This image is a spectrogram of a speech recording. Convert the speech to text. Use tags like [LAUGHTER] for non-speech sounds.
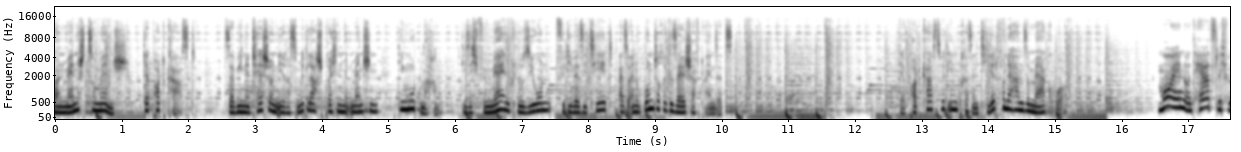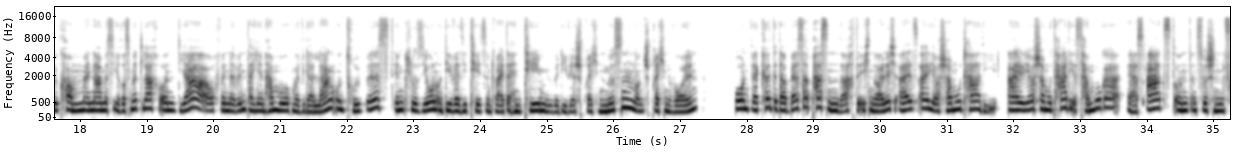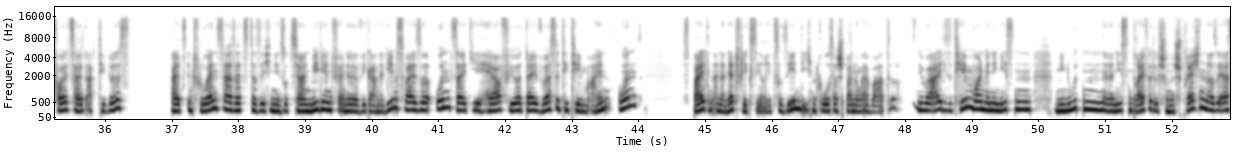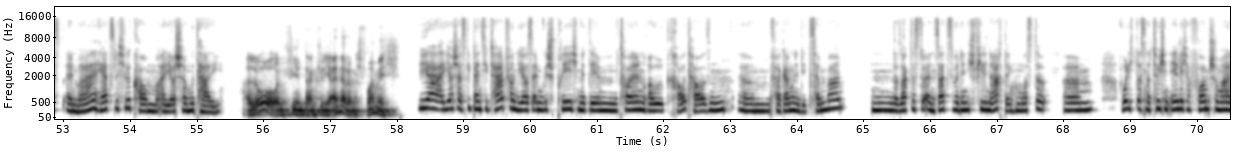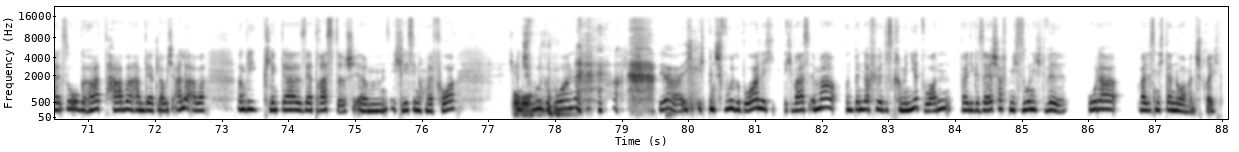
Von Mensch zu Mensch, der Podcast. Sabine Tesche und Iris Mitlach sprechen mit Menschen, die Mut machen, die sich für mehr Inklusion, für Diversität, also eine buntere Gesellschaft einsetzen. Der Podcast wird Ihnen präsentiert von der Hanse Merkur. Moin und herzlich willkommen. Mein Name ist Iris Mitlach und ja, auch wenn der Winter hier in Hamburg mal wieder lang und trüb ist, Inklusion und Diversität sind weiterhin Themen, über die wir sprechen müssen und sprechen wollen. Und wer könnte da besser passen, dachte ich neulich, als Aljoscha Mutadi. Aljoscha Mutadi ist Hamburger, er ist Arzt und inzwischen Vollzeitaktivist. Als Influencer setzt er sich in den sozialen Medien für eine vegane Lebensweise und seit jeher für Diversity-Themen ein und ist bald in einer Netflix-Serie zu sehen, die ich mit großer Spannung erwarte. Über all diese Themen wollen wir in den nächsten Minuten, in der nächsten Dreiviertelstunde sprechen. Also erst einmal herzlich willkommen, Aljoscha Mutadi. Hallo und vielen Dank für die Einladung. Ich freue mich. Ja, Joscha, es gibt ein Zitat von dir aus einem Gespräch mit dem tollen Raul Krauthausen ähm, vergangenen Dezember. Hm, da sagtest du einen Satz, über den ich viel nachdenken musste. Ähm, obwohl ich das natürlich in ähnlicher Form schon mal so gehört habe, haben wir, glaube ich, alle, aber irgendwie klingt der sehr drastisch. Ähm, ich lese ihn nochmal vor. Ich bin oh. schwul geboren. [LAUGHS] ja, ich, ich bin schwul geboren. Ich, ich war es immer und bin dafür diskriminiert worden, weil die Gesellschaft mich so nicht will. Oder weil es nicht der Norm entspricht.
